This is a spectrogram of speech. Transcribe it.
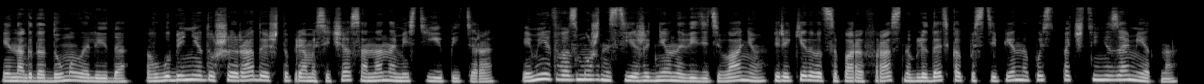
Иногда думала Лида, в глубине души радуясь, что прямо сейчас она на месте Юпитера. Имеет возможность ежедневно видеть Ваню, перекидываться парой фраз, наблюдать, как постепенно, пусть почти незаметно,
